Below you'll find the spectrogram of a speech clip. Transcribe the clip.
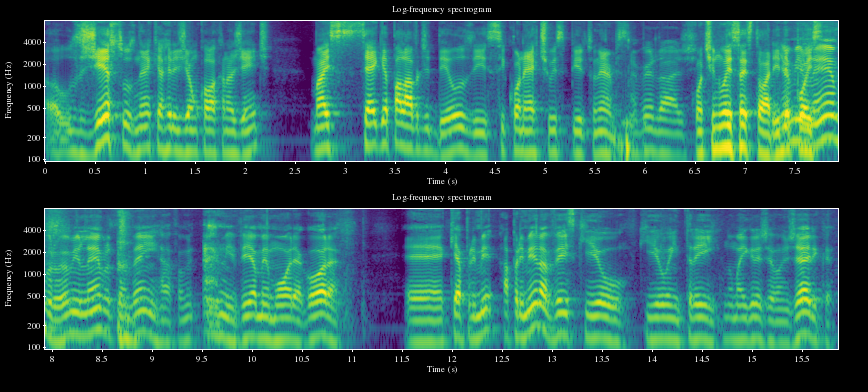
os gestos né, que a religião coloca na gente, mas segue a palavra de Deus e se conecte ao Espírito, né, Hermes? É verdade. Continua essa história. E eu depois... me lembro, eu me lembro também, Rafa, me veio a memória agora, é, que a, prime a primeira vez que eu, que eu entrei numa igreja evangélica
